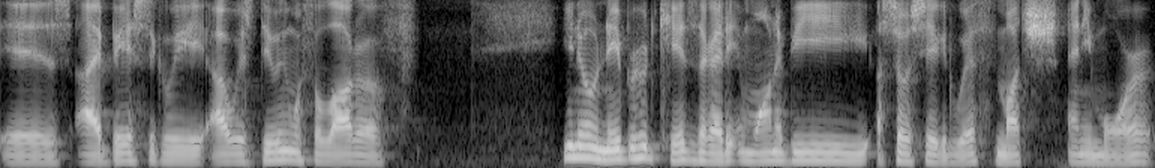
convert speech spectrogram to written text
is I basically I was dealing with a lot of, you know, neighborhood kids that I didn't want to be associated with much anymore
